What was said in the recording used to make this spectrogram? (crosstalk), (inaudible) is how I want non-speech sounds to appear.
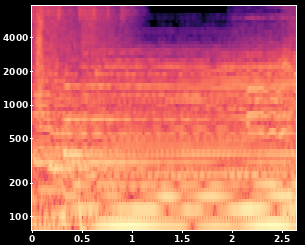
Bye.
